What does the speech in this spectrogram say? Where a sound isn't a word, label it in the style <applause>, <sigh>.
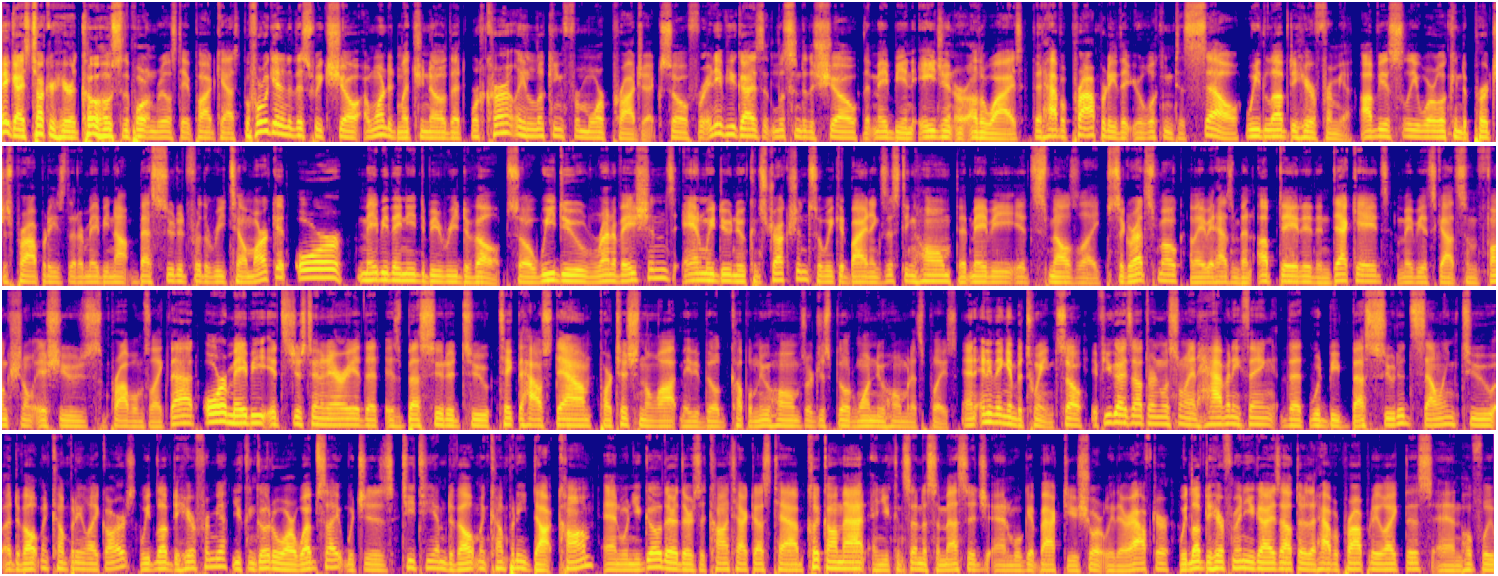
Hey guys, Tucker here, co host of the Portland Real Estate Podcast. Before we get into this week's show, I wanted to let you know that we're currently looking for more projects. So, for any of you guys that listen to the show that may be an agent or otherwise that have a property that you're looking to sell, we'd love to hear from you. Obviously, we're looking to purchase properties that are maybe not best suited for the retail market or maybe they need to be redeveloped. So, we do renovations and we do new construction. So, we could buy an existing home that maybe it smells like cigarette smoke, maybe it hasn't been updated in decades, maybe it's got some functional issues, some problems like that. Or maybe it's just in an area that is best suited to take the house down, partition the lot, maybe build a couple new homes, or just build one new home in its place, and anything in between. So if you guys out there in listener land have anything that would be best suited selling to a development company like ours, we'd love to hear from you. You can go to our website, which is ttmdevelopmentcompany.com. And when you go there, there's a contact us tab. Click on that, and you can send us a message, and we'll get back to you shortly thereafter. We'd love to hear from any of you guys out there that have a property like this, and hopefully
